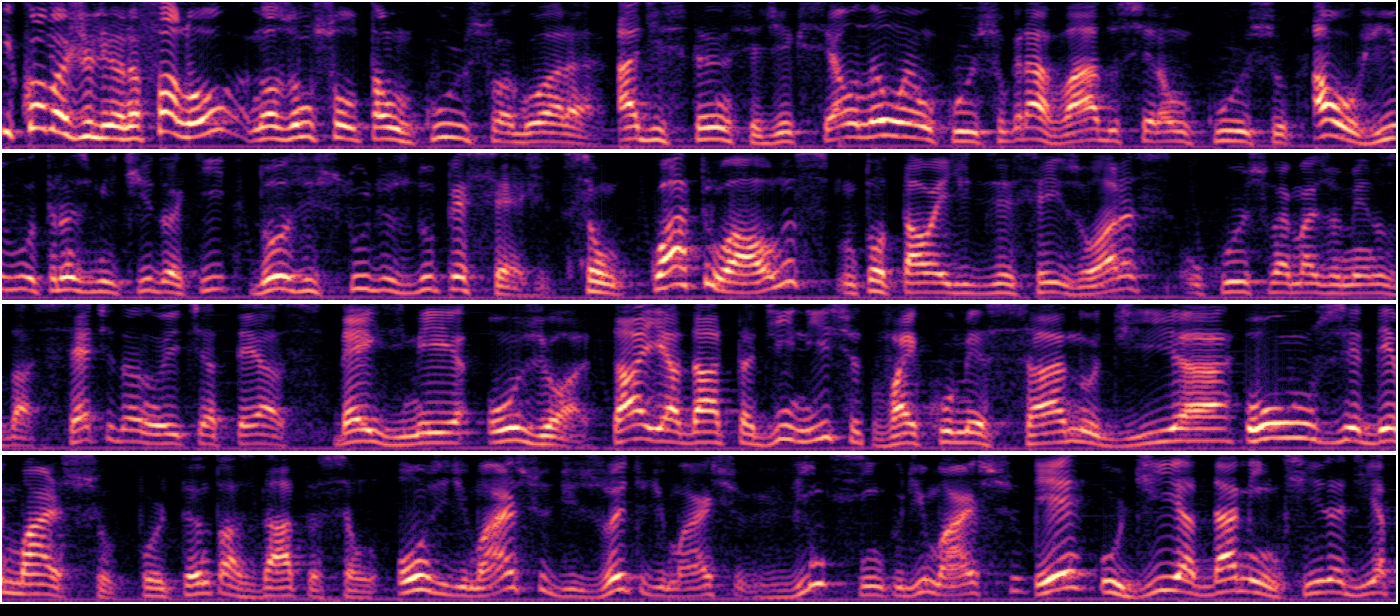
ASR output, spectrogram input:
E como a Juliana falou, nós vamos soltar um curso agora à distância de Excel, não é um curso gravado, será um curso ao vivo, transmitido aqui dos estúdios do PSEG. São quatro aulas, um total aí de 16 horas, o curso vai mais ou menos das 7 da noite até as 10 e meia, 11 horas, tá? E a data de início vai começar no dia 11 de março, portanto as datas são 11 de março, 18 de março, 25 de março e o dia da mentira, dia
